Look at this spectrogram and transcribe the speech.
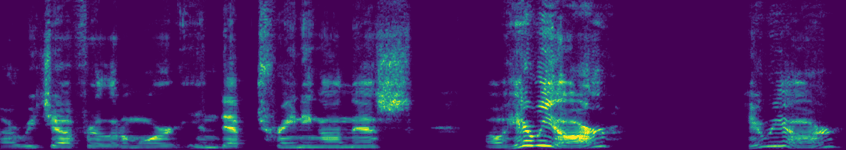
uh, reach out for a little more in-depth training on this. Oh, here we are. Here we are.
